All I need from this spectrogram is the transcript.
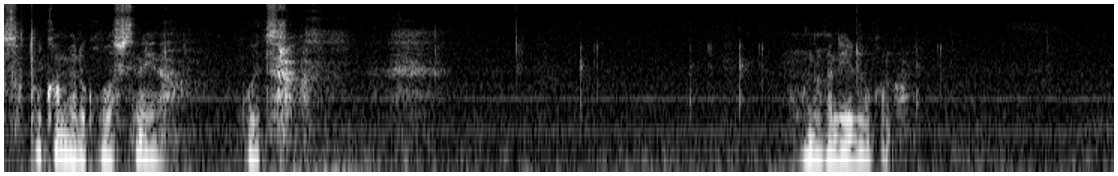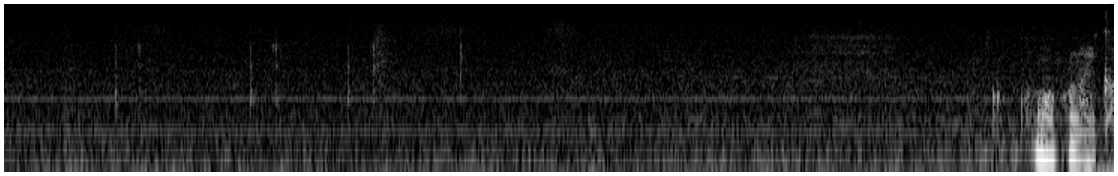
外カメラ壊してねえなこいつら。こん中にいるのかな。ここは来ないか。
